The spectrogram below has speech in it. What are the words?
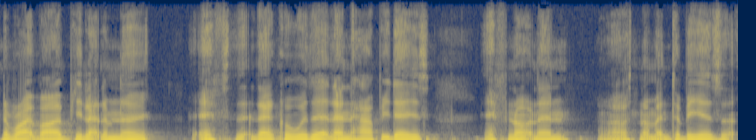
the right vibe, you let them know. If they're cool with it, then happy days. If not, then well, it's not meant to be, is it?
